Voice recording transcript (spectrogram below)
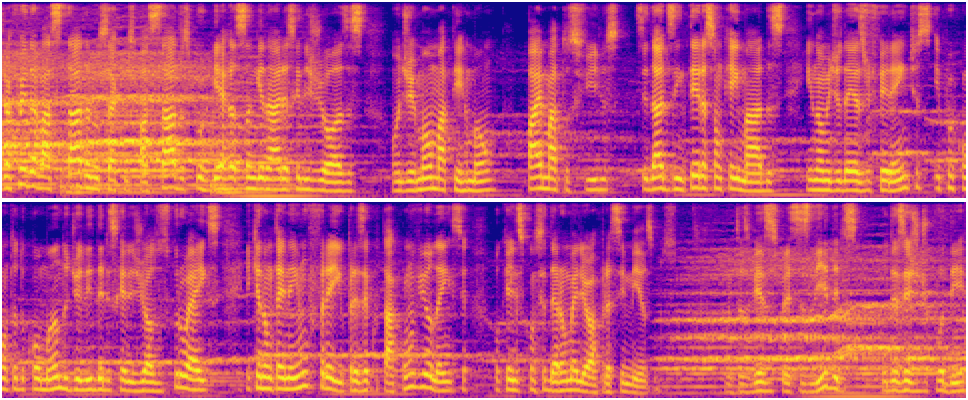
já foi devastada nos séculos passados por guerras sanguinárias religiosas, onde irmão mata irmão, pai mata os filhos, cidades inteiras são queimadas em nome de ideias diferentes e por conta do comando de líderes religiosos cruéis e que não têm nenhum freio para executar com violência o que eles consideram melhor para si mesmos. Muitas vezes, para esses líderes, o desejo de poder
